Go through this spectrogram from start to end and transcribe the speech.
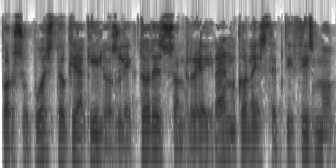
Por supuesto que aquí los lectores sonreirán con escepticismo,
